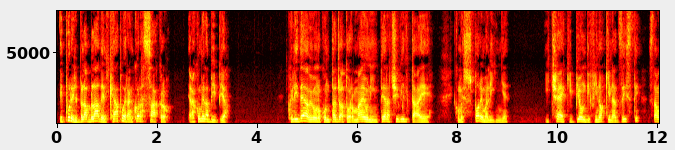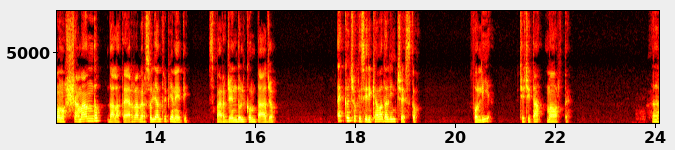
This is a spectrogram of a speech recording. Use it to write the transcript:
eppure il bla bla del capo era ancora sacro, era come la Bibbia. Quell'idea avevano contagiato ormai un'intera civiltà e, come spore maligne, i ciechi, biondi finocchi nazisti stavano sciamando dalla Terra verso gli altri pianeti, spargendo il contagio. Ecco ciò che si ricava dall'incesto. Follia, cecità, morte. Uh.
